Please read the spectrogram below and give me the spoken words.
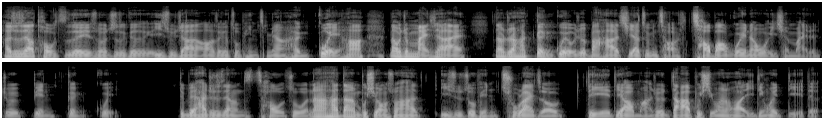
他就是要投资的，也，说就是个艺术家哦，这个作品怎么样，很贵哈，那我就买下来，那我就让它更贵，我就把他的其他作品炒超宝贵，那我以前买的就会变更贵，对不对？他就是这样子操作。那他当然不希望说他艺术作品出来之后跌掉嘛，就是大家不喜欢的话一定会跌的，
